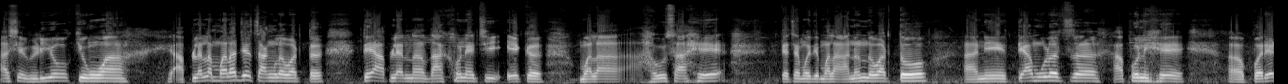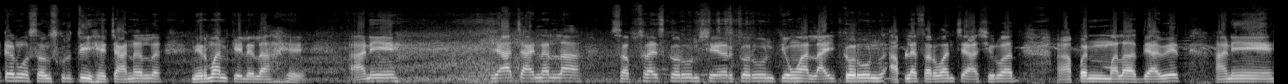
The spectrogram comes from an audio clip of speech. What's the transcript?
असे व्हिडिओ किंवा आपल्याला मला जे चांगलं वाटतं ते आपल्याला दाखवण्याची एक मला हौस आहे. त्याच्यामध्ये मला आनंद वाटतो आणि त्यामुळंच आपण हे पर्यटन व संस्कृती हे चॅनल निर्माण केलेलं आहे. आणि या चॅनलला सबस्क्राईब करून शेअर करून किंवा लाईक करून आपल्या सर्वांचे आशीर्वाद आपण मला द्यावेत. आणि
